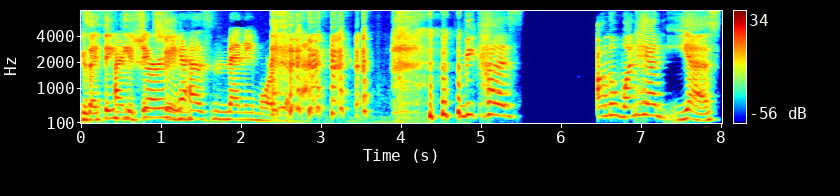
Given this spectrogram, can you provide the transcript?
Because I think I'm the addiction sure he has many more than that. because on the one hand, yes,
